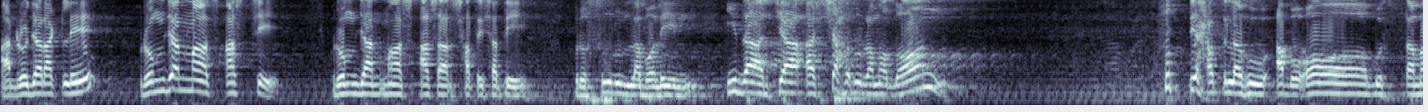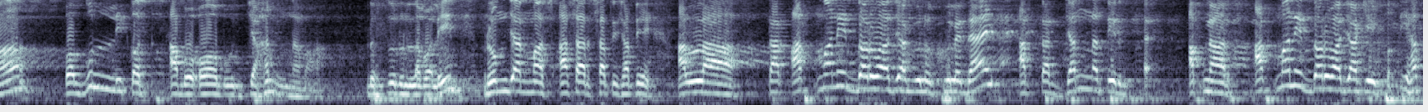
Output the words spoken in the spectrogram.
আর রোজা রাখলে রমজান মাস আসছে। রমজান মাস আসার সাথে সাথে রসুল্লাহ বলেন, ইদা যা শাহরু রমাদন, ফুত্তিহাত লাহু আবু অবুসামা ও গুল্লিকত আবু অবু জাহান্নামা। রসুল্লাহ বলেন, রমজান মাস আসার সাথে সাথে আল্লাহ তার আসমানের দরওয়াজাগুলো খুলে দেয় আর তার জান্নাতের আপনার আসমানের দরওয়াজাকে ফতিহাত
